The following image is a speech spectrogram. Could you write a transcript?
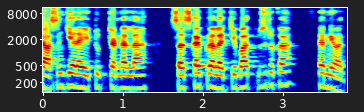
शासनची या युट्यूब चॅनलला सबस्क्राईब करायला अजिबात विसरू का धन्यवाद.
